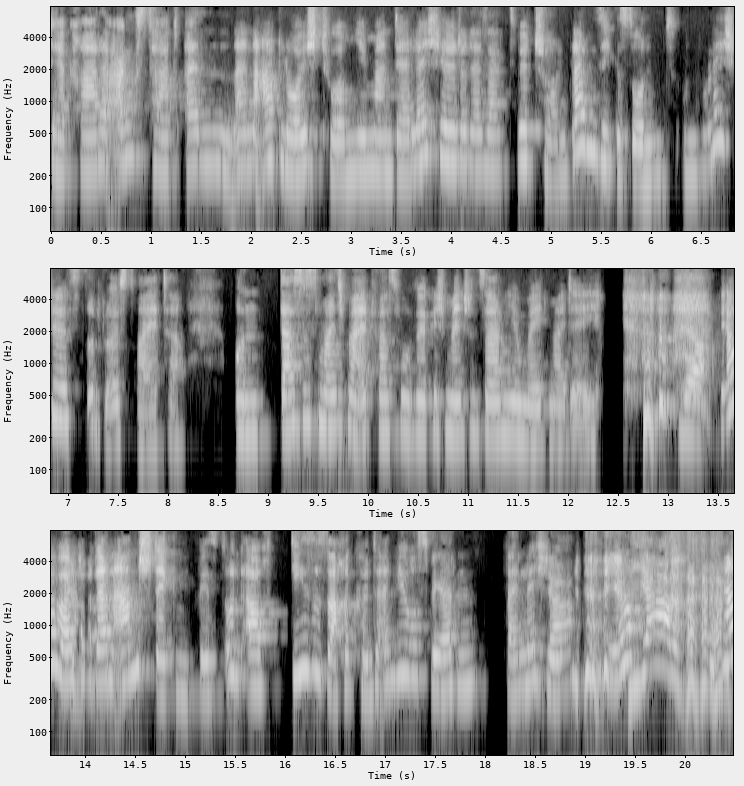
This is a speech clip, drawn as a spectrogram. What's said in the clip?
der gerade Angst hat, ein, eine Art Leuchtturm, jemand, der lächelt und er sagt, es wird schon, bleiben Sie gesund. Und du lächelst und läufst weiter. Und das ist manchmal etwas, wo wirklich Menschen sagen, you made my day. Ja, ja weil ja. du dann ansteckend bist. Und auch diese Sache könnte ein Virus werden. Dein Lächeln. Ja. ja. ja. Genau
